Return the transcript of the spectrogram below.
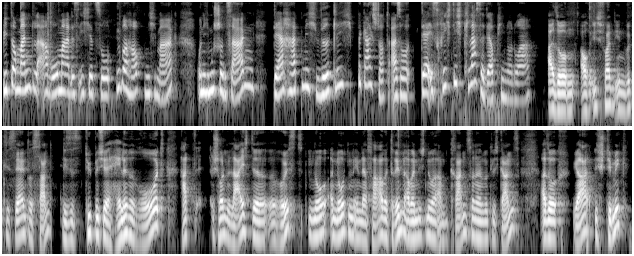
Bittermandelaroma, das ich jetzt so überhaupt nicht mag. Und ich muss schon sagen, der hat mich wirklich begeistert. Also der ist richtig klasse, der Pinot Noir. Also auch ich fand ihn wirklich sehr interessant. Dieses typische hellere Rot hat schon leichte Röstnoten in der Farbe drin, aber nicht nur am Kranz, sondern wirklich ganz. Also ja, ist stimmig,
